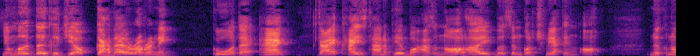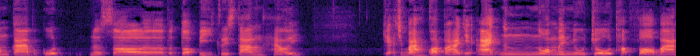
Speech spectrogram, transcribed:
ខ្ញុំមើលទៅគឺជាឱកាសដែល Ravenic គួរតែអាចកែខៃស្ថានភាពរបស់ Arsenal ហើយបើសិនគាត់ឈ្នះទាំងអស់នៅក្នុងការប្រកួតនៅសល់បន្ទាប់ពី Crystal នឹងហើយជាក់ច្បាស់គាត់ប្រហែលជាអាចនឹងនាំ Man U ចូល top 4បាន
